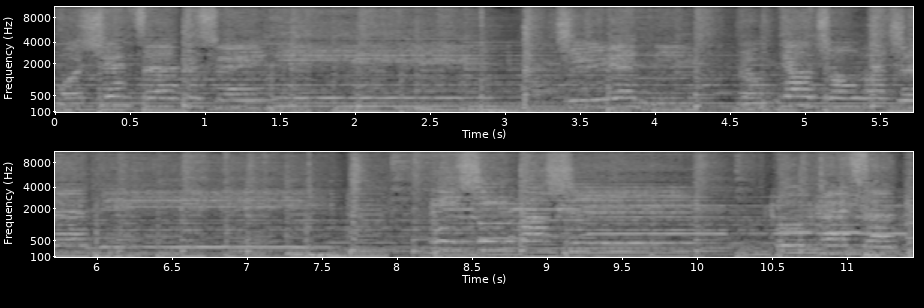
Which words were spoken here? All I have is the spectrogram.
我选择跟随你，只愿你荣耀充满这地。你心大事不可测度，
